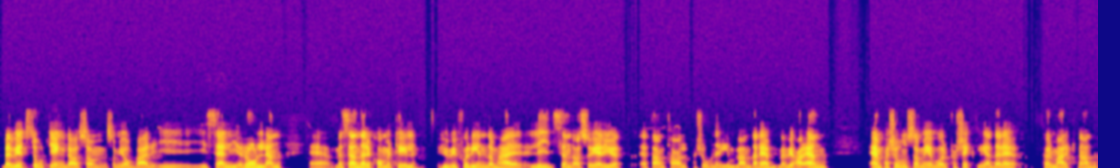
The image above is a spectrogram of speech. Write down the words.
men vi är ett stort gäng då som, som jobbar i, i säljrollen. Eh, men sen när det kommer till hur vi får in de här leadsen då, så är det ju ett, ett antal personer inblandade. Men vi har en en person som är vår projektledare för marknad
